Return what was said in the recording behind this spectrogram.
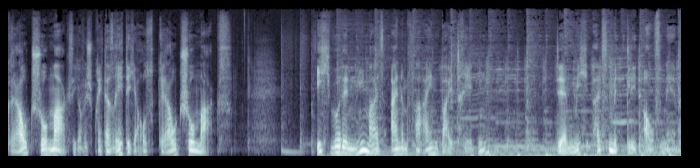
Groucho Marx. Ich hoffe, ich spreche das richtig aus. Groucho Marx. Ich würde niemals einem Verein beitreten, der mich als Mitglied aufnehme.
